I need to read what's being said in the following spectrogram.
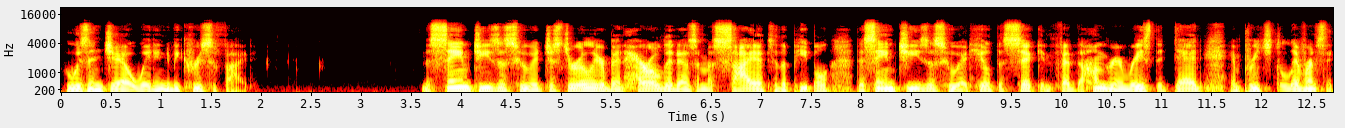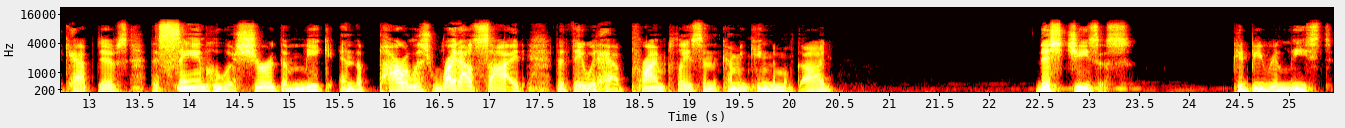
who was in jail waiting to be crucified. The same Jesus who had just earlier been heralded as a Messiah to the people, the same Jesus who had healed the sick and fed the hungry and raised the dead and preached deliverance to captives, the same who assured the meek and the powerless right outside that they would have prime place in the coming kingdom of God. This Jesus could be released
